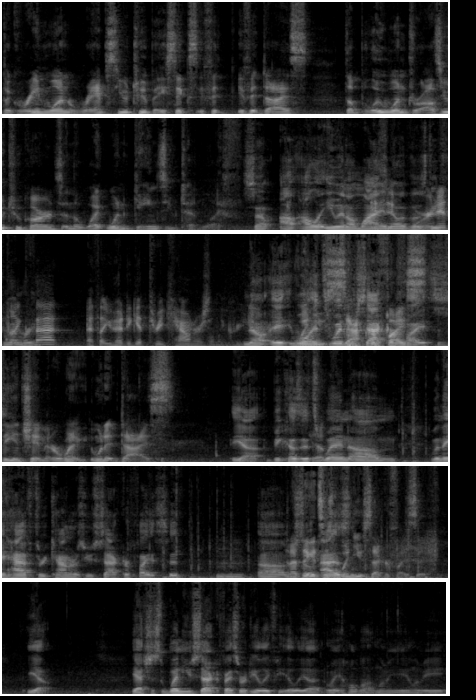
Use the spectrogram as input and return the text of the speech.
the green one ramps you two basics if it if it dies. The blue one draws you two cards, and the white one gains you ten life. So I'll, I'll let you in on why Is I know it those do worded from like memory. that? I thought you had to get three counters on the creature. No, it, well, when it's you when you sacrifice sacrifice. the enchantment, or when it, when it dies. Yeah, because it's Yep. when um when they have three counters, you sacrifice it. Um, And I think it says as- when you sacrifice it. Yeah, yeah. It's just when you sacrifice Ordeal of Heliod. Wait, hold on. Let me let me. You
